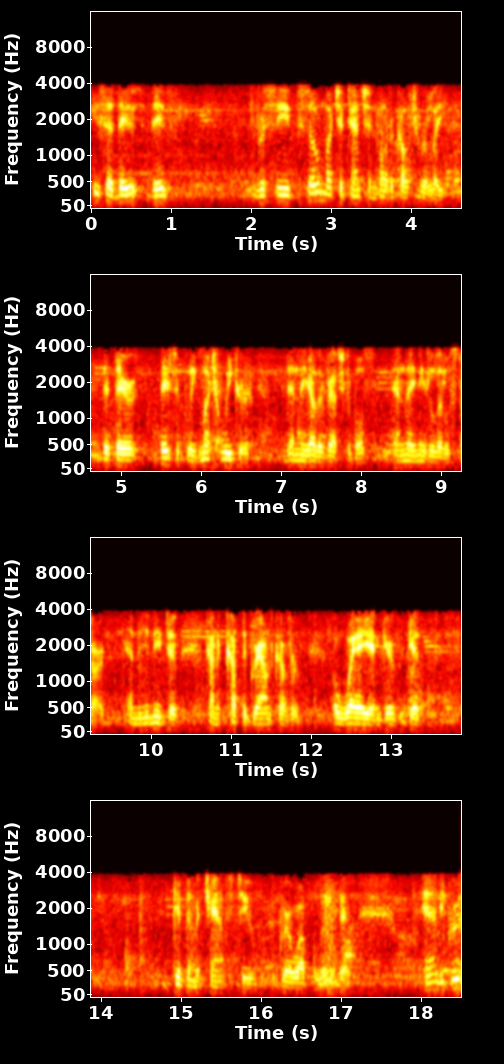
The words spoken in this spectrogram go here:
he said they they've received so much attention horticulturally that they're basically much weaker than the other vegetables, and they need a little start. And you need to kind of cut the ground cover away and give get give them a chance to grow up a little bit. And he grew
